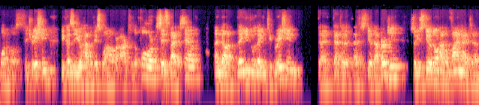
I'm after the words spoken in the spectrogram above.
monopole situation because you have this one over R to the four sits by itself, and uh, then you do the integration that that, uh, that is still divergent, so you still don't have a finite uh,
